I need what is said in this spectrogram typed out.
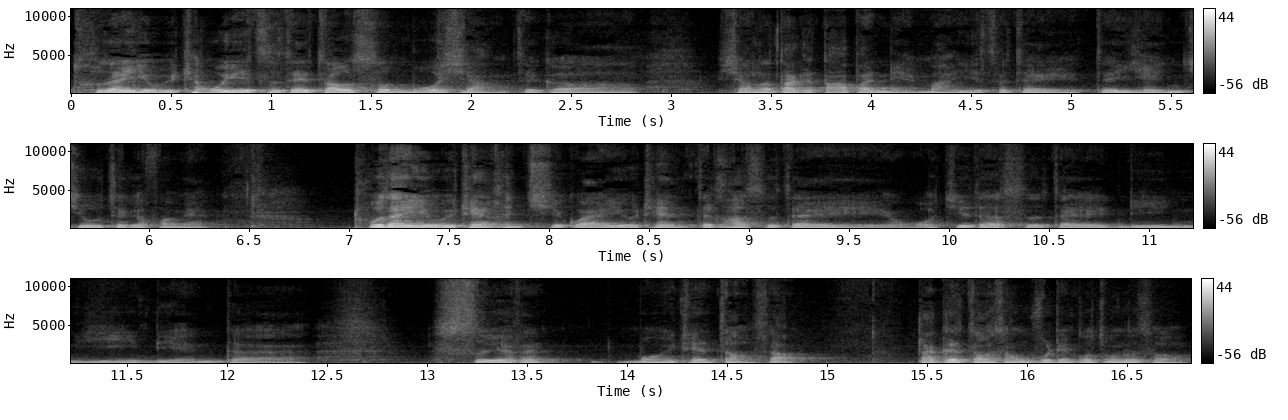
突然有一天，我一直在朝思暮想这个，想了大概大半年嘛，一直在在研究这个方面。突然有一天很奇怪，有天正好是在我记得是在零一年的四月份某一天早上，大概早上五点多钟的时候，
